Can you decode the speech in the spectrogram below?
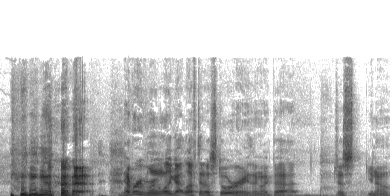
never even really got left at a store or anything like that. Just you know,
